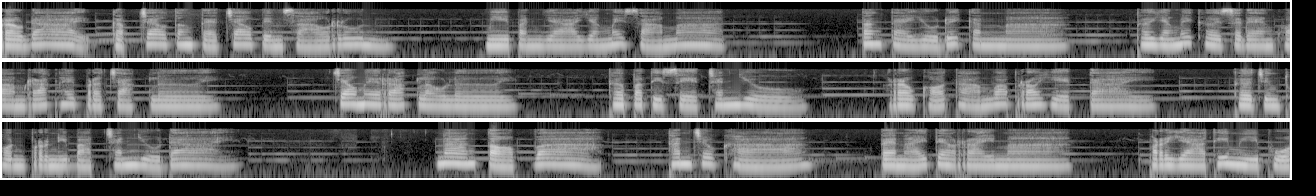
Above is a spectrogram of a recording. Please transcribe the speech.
เราได้กับเจ้าตั้งแต่เจ้าเป็นสาวรุ่น มีปัญญายังไม่สามารถ ตั้งแต่อยู่ด้วยกันมา เธอยังไม่เคยแสดงความรักให้ประจักษ์เลย เจ้าไม่รักเราเลย เธอปฏิเสธฉันอยู่ เราขอถามว่าเพราะเหตุใด เธอจึงทนปรนนิบัติฉันอยู่ได้ นางตอบว่า ท่านเจ้าขา แต่ไหนแต่ไรมาภรรยาที่มีผัว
